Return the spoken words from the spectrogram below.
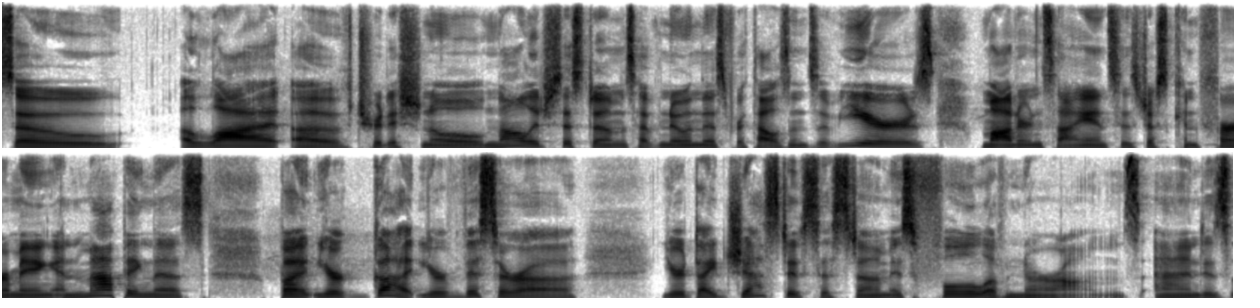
So, a lot of traditional knowledge systems have known this for thousands of years. Modern science is just confirming and mapping this. But your gut, your viscera, your digestive system is full of neurons and is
